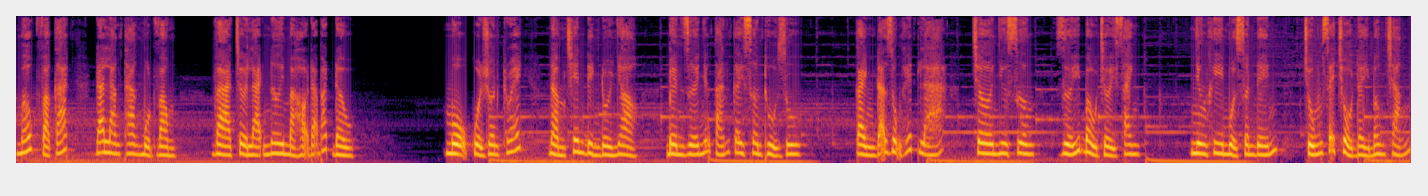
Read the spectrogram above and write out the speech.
Mốc và Cát đã lang thang một vòng và trở lại nơi mà họ đã bắt đầu. Mộ của John Craig nằm trên đỉnh đồi nhỏ, bên dưới những tán cây sơn thủ du. Cành đã rụng hết lá, trơ như xương dưới bầu trời xanh. Nhưng khi mùa xuân đến, chúng sẽ trổ đầy bông trắng.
